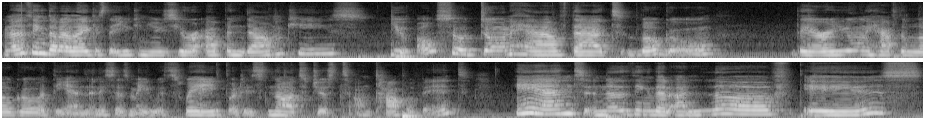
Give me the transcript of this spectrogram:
Another thing that I like is that you can use your up and down keys. You also don't have that logo there. You only have the logo at the end and it says made with Sway, but it's not just on top of it. And another thing that I love is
